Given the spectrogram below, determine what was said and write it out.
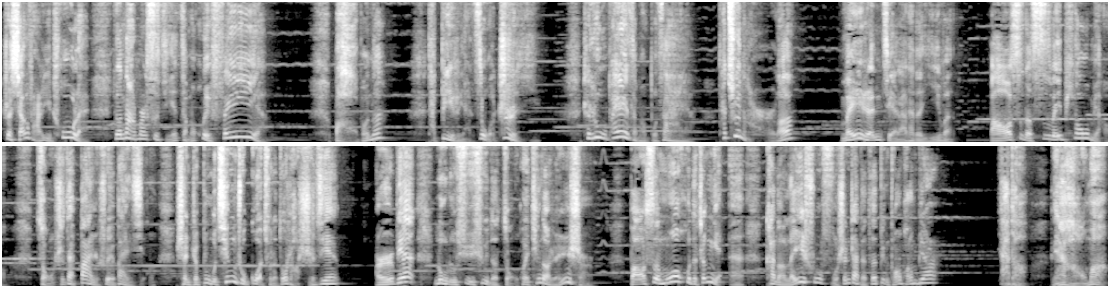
这想法一出来，又纳闷自己怎么会飞呀？宝宝呢？他闭着眼自我质疑：这陆佩怎么不在呀？他去哪儿了？没人解答他的疑问。宝四的思维飘渺，总是在半睡半醒，甚至不清楚过去了多少时间。耳边陆陆续续的总会听到人声。宝四模糊的睁眼，看到雷叔俯身站在他的病床旁边。丫头，你还好吗？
